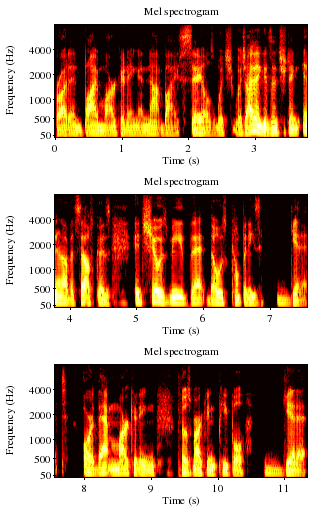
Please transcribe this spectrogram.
brought in by marketing and not by sales which which i think is interesting in and of itself because it shows me that those companies get it or that marketing those marketing people get it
